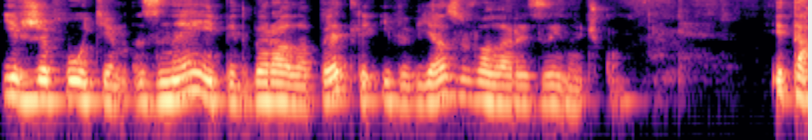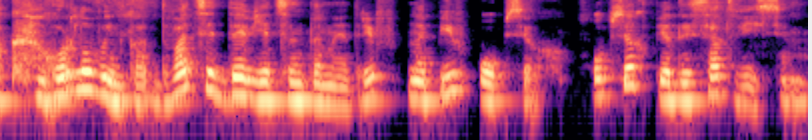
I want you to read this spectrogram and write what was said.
І вже потім з неї підбирала петлі і вив'язувала резиночку. І так, горловинка 29 см напівобсяг. Обсяг 58.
